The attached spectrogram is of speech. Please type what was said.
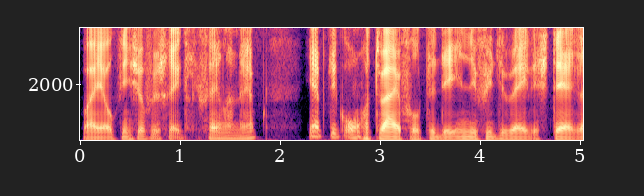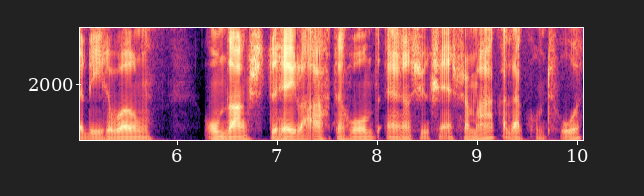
waar je ook niet zo verschrikkelijk veel aan hebt. Je hebt natuurlijk ongetwijfeld de individuele sterren die gewoon, ondanks de hele achtergrond, er een succes van maken. Dat komt voor.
